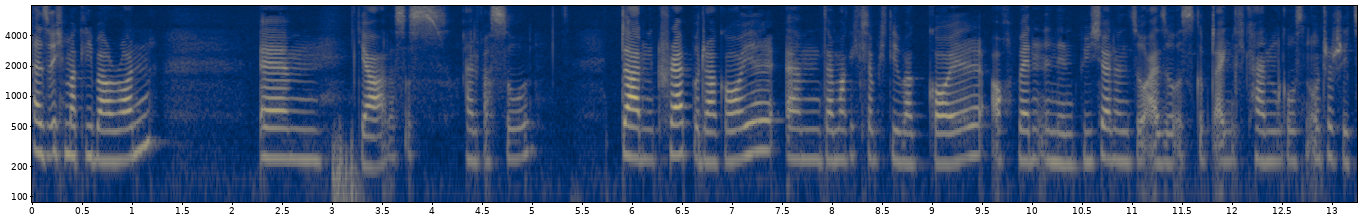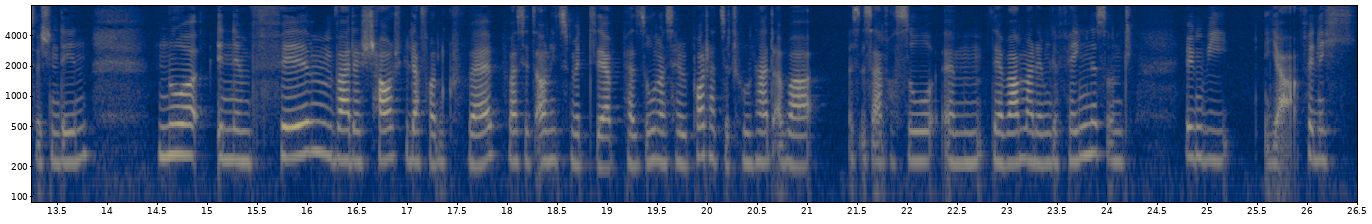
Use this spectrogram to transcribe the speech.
Also ich mag lieber Ron. Ähm, ja, das ist einfach so. Dann Crab oder Goyle. Ähm, da mag ich, glaube ich, lieber Goyle, auch wenn in den Büchern und so. Also es gibt eigentlich keinen großen Unterschied zwischen denen. Nur in dem Film war der Schauspieler von Crab, was jetzt auch nichts mit der Person aus Harry Potter zu tun hat, aber es ist einfach so, ähm, der war mal im Gefängnis und irgendwie, ja, finde ich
